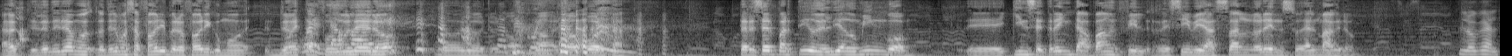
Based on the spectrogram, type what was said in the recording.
A- lo, tenemos, lo tenemos a Fabri, pero Fabri como no, es tan futbolero, no, no, no, No no, no- no aporta. Tercer partido del día domingo, eh, 15.30, Banfield recibe a San Lorenzo de Almagro. Local.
